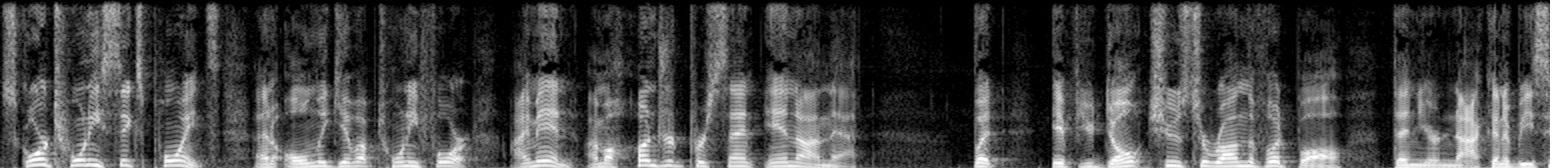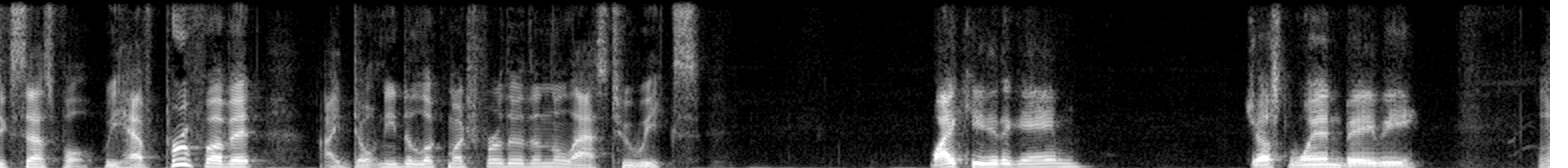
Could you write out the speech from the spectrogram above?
Score 26 points and only give up 24. I'm in. I'm 100% in on that. If you don't choose to run the football, then you're not going to be successful. We have proof of it. I don't need to look much further than the last two weeks. My key to the game just win, baby. yeah,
